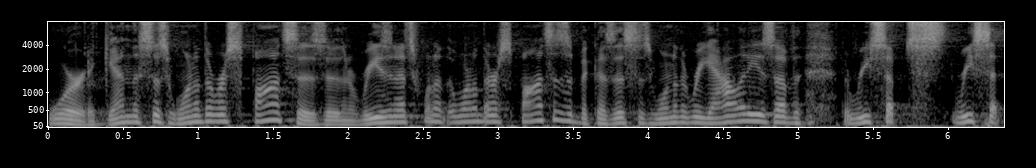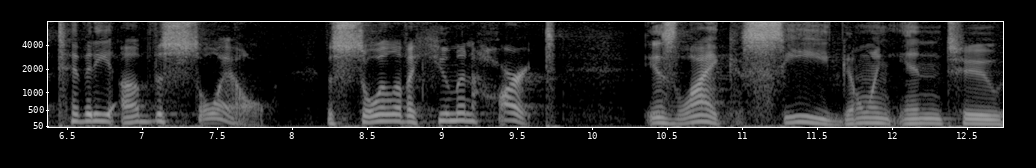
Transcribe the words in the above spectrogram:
word. Again, this is one of the responses. And the reason it's one of the, one of the responses is because this is one of the realities of the recept- receptivity of the soil. The soil of a human heart is like seed going into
